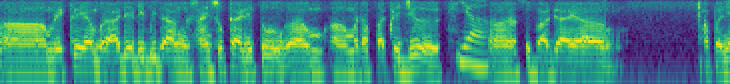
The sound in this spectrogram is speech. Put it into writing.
uh, mereka yang berada di bidang sains sukan itu um, uh, mendapat kerja Ya. uh, sebagai uh, apa ni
